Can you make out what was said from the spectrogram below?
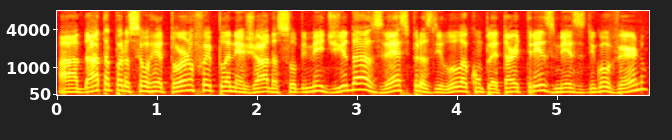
A data para o seu retorno foi planejada sob medida às vésperas de Lula completar três meses de governo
